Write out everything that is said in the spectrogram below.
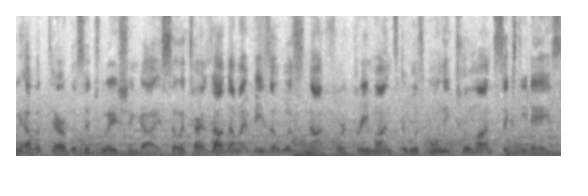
We have a terrible situation, guys. So it turns out that my visa was not for three months. It was only two months, 60 days.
